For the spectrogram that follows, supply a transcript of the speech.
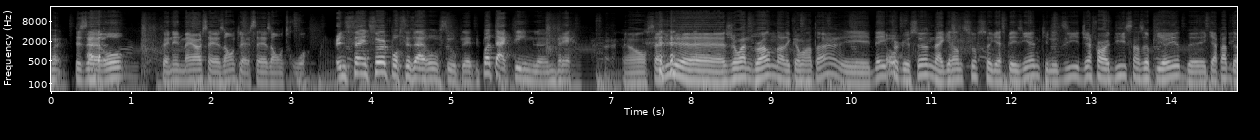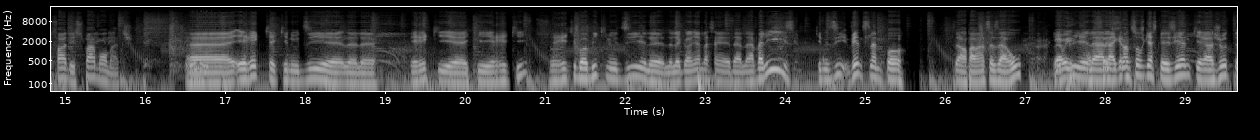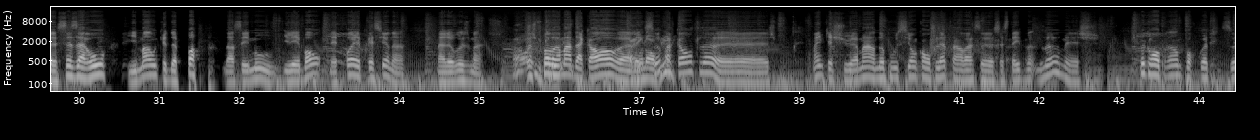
ouais. Cesaro connaît une meilleure saison que la saison 3. Une ceinture pour Cesaro, s'il vous plaît. Puis pas tag team, là, une vraie. Euh, On salue euh, Joanne Brown dans les commentaires et Dave Oh. Ferguson, la grande source gaspésienne, qui nous dit Jeff Hardy sans opioïdes est capable de faire des super bons matchs. Euh, Eric qui nous dit euh, le, le- Eric qui, euh, qui est Ricky. Ricky Bobby qui nous dit le, gagnant de la, cin- de la valise qui nous dit Vince l'aime pas. En parlant de Cesaro. Ben et oui, puis la, grande source gaspésienne qui rajoute Cesaro, il manque de pop dans ses moves. Il est bon, mais pas impressionnant, malheureusement. Ah, Moi, je suis pas vraiment d'accord Ouais, avec ça, plus. par contre. Là, euh, je- même que je suis vraiment en opposition complète envers ce, ce statement-là, mais je, je peux comprendre pourquoi tu dis ça.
